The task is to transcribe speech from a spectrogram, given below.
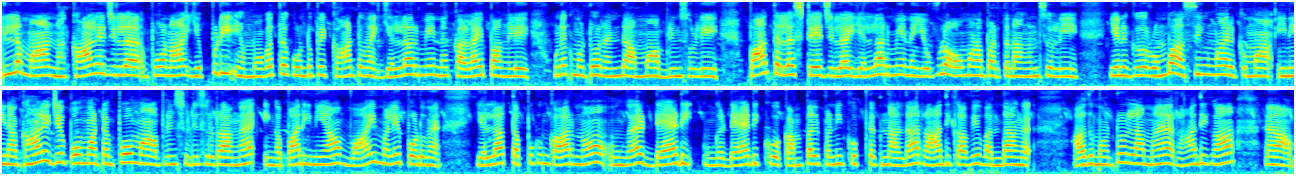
இல்லைம்மா நான் காலேஜில் போனால் எப்படி என் முகத்தை கொண்டு போய் காட்டுவேன்? எல்லாருமே என்னை கலாய்ப்பாங்களே உனக்கு மட்டும் ரெண்டு அம்மா அப்படின்னு சொல்லி. பார்த்தல ஸ்டேஜில் எல்லாருமே என்னை எவ்வளோ அவமானப்படுத்தினாங்கன்னு சொல்லி. எனக்கு ரொம்ப அசிங்கமாக இருக்குமா இனி நான் காலேஜே போக மாட்டேன் போமா அப்படின்னு சொல்லி சொல்கிறாங்க இங்கே பாரு இனியா வாய்மலே போடுவேன். எல்லா தப்புக்கும் காரணம் உங்கள் டேடி. உங்கள் டேடி கம்பல் பண்ணி கூப்பிட்டதுனால தான் ராதிகாவே வந்தாங்க. அது மட்டும் இல்லாமல் ராதிகா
